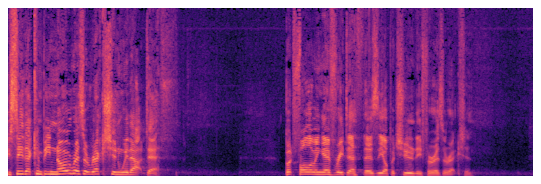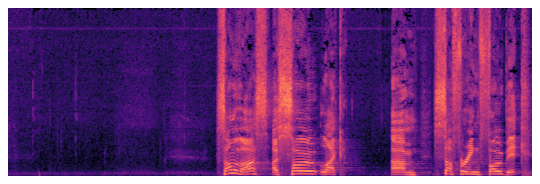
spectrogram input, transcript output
You see, there can be no resurrection without death. But following every death, there's the opportunity for resurrection. Some of us are so like um, suffering phobic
